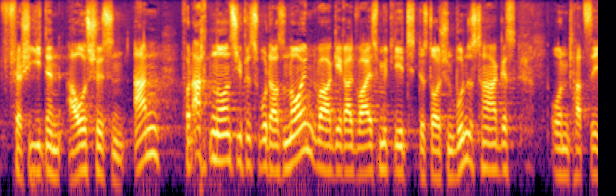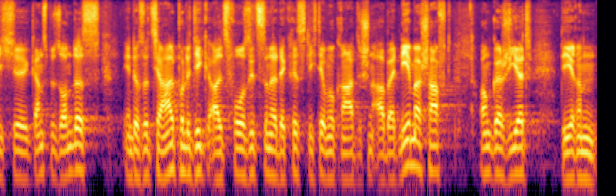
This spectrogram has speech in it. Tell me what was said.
verschiedenen Ausschüssen an. Von 1998 bis 2009 war Gerald Weiß Mitglied des Deutschen Bundestages und hat sich äh, ganz besonders in der Sozialpolitik als Vorsitzender der christlich-demokratischen Arbeitnehmerschaft engagiert, deren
